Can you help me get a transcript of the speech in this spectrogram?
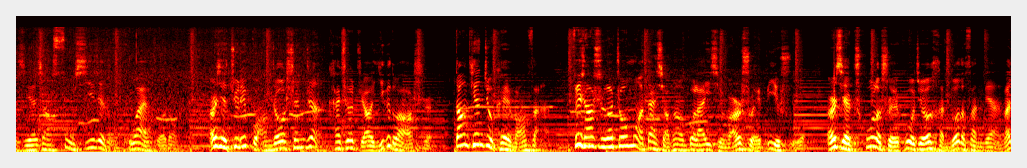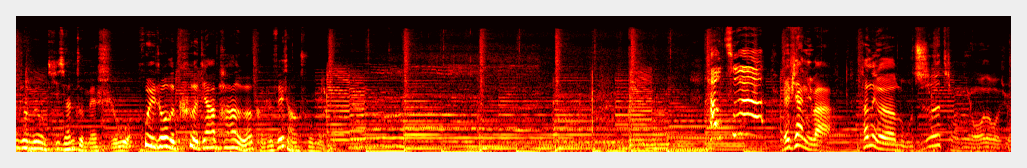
一些像溯溪这种户外活动，而且距离广州、深圳开车只要一个多小时，当天就可以往返，非常适合周末带小朋友过来一起玩水避暑。而且出了水库就有很多的饭店，完全不用提前准备食物。惠州的客家趴鹅可是非常出名的。好吃啊！没骗你吧？它那个卤汁挺牛的，我觉得。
